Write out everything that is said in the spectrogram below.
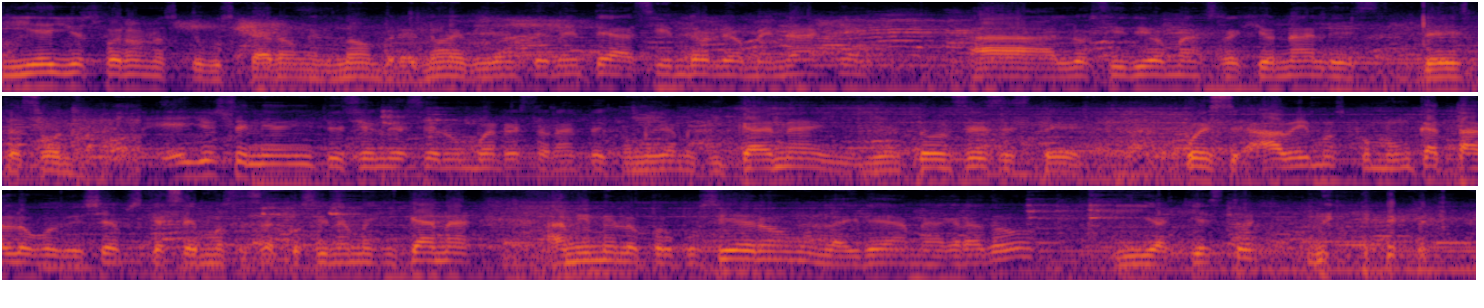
y ellos fueron los que buscaron el nombre, ¿no? evidentemente haciéndole homenaje a los idiomas regionales de esta zona. Ellos tenían intención de hacer un buen restaurante de comida mexicana y, entonces este, pues habemos como un catálogo de chefs que hacemos esa cocina mexicana. A mí me lo propusieron, la idea me agradó y aquí estoy.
